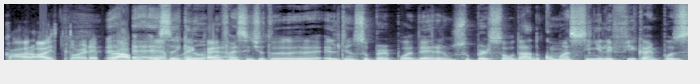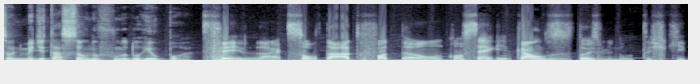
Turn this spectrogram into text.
caralho, Thor é É, brabo é, é mesmo, isso aí que né, não, não faz sentido. Eh, Ele tem um super poder, é um super soldado. Como assim ele fica em posição de meditação no fundo do rio, porra? Sei lá, soldado fodão consegue ficar uns dois minutos, acho que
